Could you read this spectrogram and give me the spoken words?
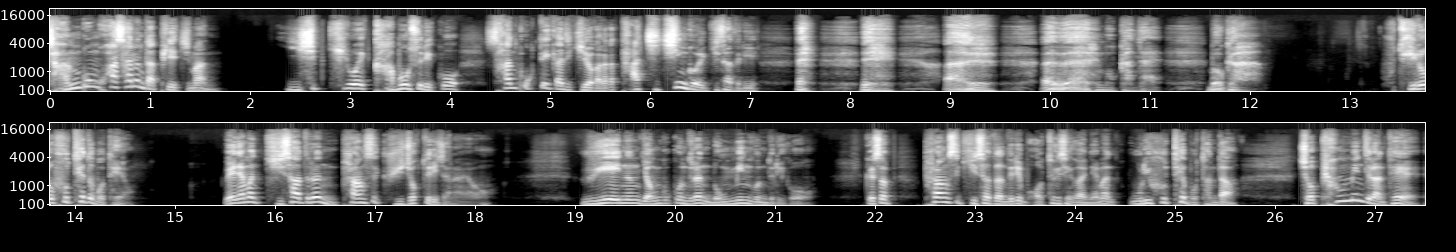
장공 화살은 다 피했지만 20kg의 갑옷을 입고 산 꼭대기까지 기어가다가 다 지친 거예요, 기사들이. 에, 에, 아유, 아유, 못 간다. 못 가. 뒤로 후퇴도 못 해요. 왜냐면 기사들은 프랑스 귀족들이잖아요. 위에 있는 영국군들은 농민군들이고. 그래서 프랑스 기사단들이 어떻게 생각하냐면 우리 후퇴 못한다. 저 평민들한테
